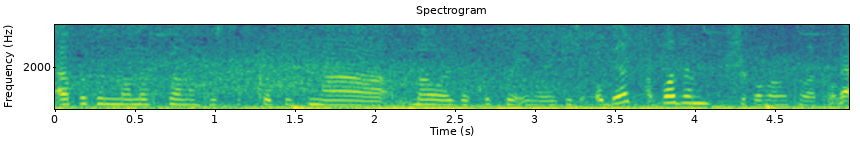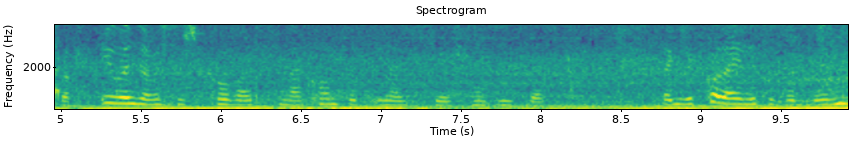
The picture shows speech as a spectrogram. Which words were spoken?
a potem mamy w planach jeszcze skoczyć na małe zakupy i na jakiś obiad. A potem szykowanko na koncert. Tak, i będziemy się szykować na koncert i na dzisiejszą imprezkę. Także kolejny super dzień.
